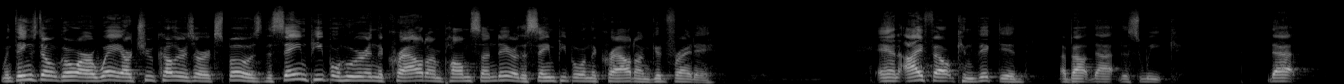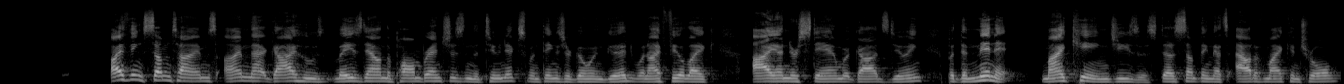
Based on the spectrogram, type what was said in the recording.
When things don't go our way, our true colors are exposed. The same people who are in the crowd on Palm Sunday are the same people in the crowd on Good Friday. And I felt convicted about that this week. That I think sometimes I'm that guy who lays down the palm branches and the tunics when things are going good, when I feel like I understand what God's doing. But the minute my King, Jesus, does something that's out of my control,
